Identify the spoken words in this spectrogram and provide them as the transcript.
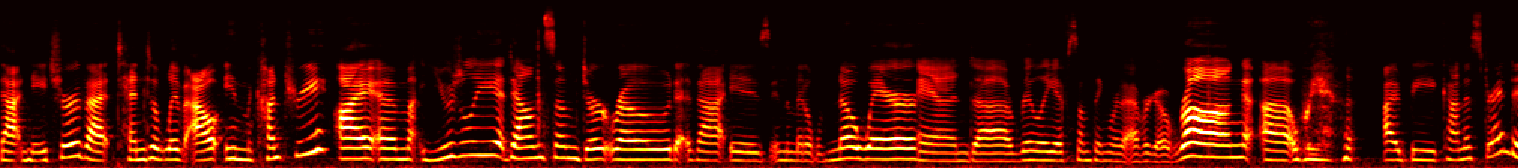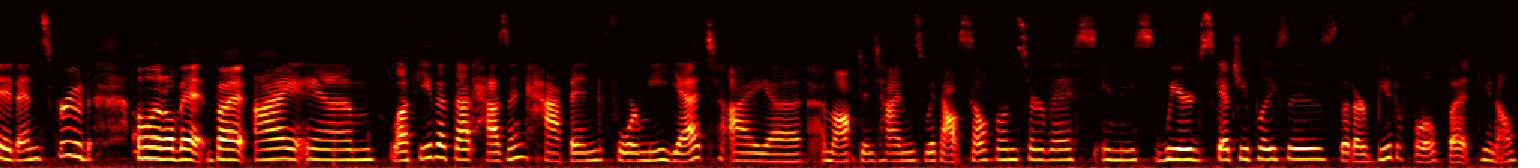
that nature that tend to live out in the country. I am usually down some dirt road that is in the middle of nowhere. And uh, really, if something were to ever go wrong, uh, we I'd be kind of stranded and screwed a little bit. But I am lucky that that hasn't happened for me yet. I uh, am oftentimes without cell phone service in these weird, sketchy places that are beautiful, but you know,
